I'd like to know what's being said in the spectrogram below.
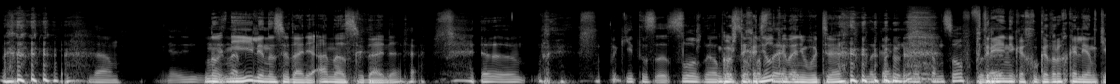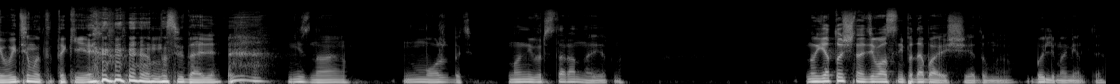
Да. Ну, не или на свидание, а на свидание. Э, Какие-то сложные Гош, вопросы. ты ходил когда-нибудь э, в трениках, у которых коленки вытянуты такие на свидание? Не знаю. Ну, может быть. Но не в ресторан, наверное. Ну, я точно одевался неподобающе, я думаю. Были моменты.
